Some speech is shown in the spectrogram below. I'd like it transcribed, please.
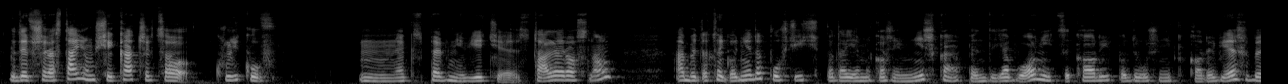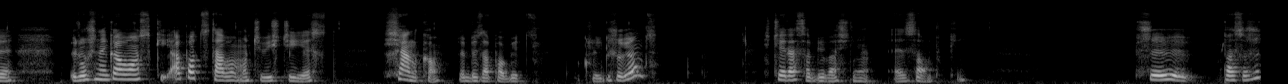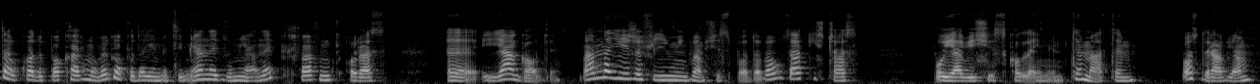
Gdy przerastają siekacze, co królików, mm, jak pewnie wiecie, stale rosną, aby do tego nie dopuścić, podajemy korzeń mniszka, pędy jabłoni, cykorii, podróżnik, kory wierzby, różne gałązki, a podstawą oczywiście jest sianko, żeby zapobiec królik żując. Ściera sobie właśnie ząbki. Przy pasożytach układu pokarmowego podajemy tymianek, rumianek, krwawnik oraz e, jagody. Mam nadzieję, że filmik Wam się spodobał. Za jakiś czas pojawię się z kolejnym tematem. Pozdrawiam.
